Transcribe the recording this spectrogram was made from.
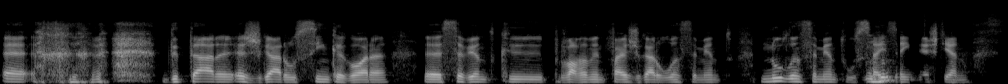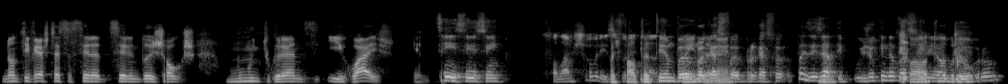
de estar a jogar o 5 agora, eh, sabendo que provavelmente vais jogar o lançamento, no lançamento o 6 ainda este ano. Não tiveste essa cena de serem dois jogos muito grandes e iguais? Entre- Sim, sim, sim. Falámos sobre isso. Mas por falta tempo Por, por ainda, acaso né? foi, por acaso foi. Pois, exato, tipo, o jogo ainda vai sair em outubro. outubro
